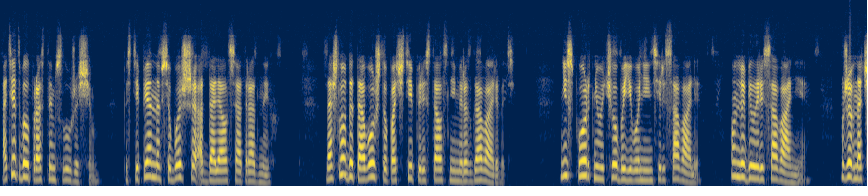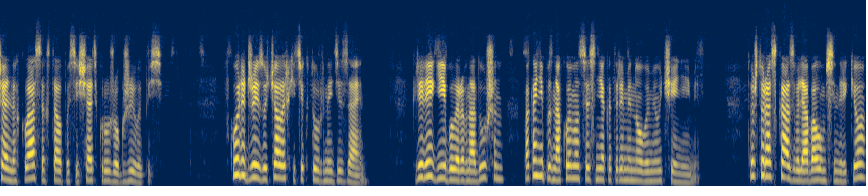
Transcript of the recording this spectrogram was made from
Отец был простым служащим, постепенно все больше отдалялся от родных. Дошло до того, что почти перестал с ними разговаривать. Ни спорт, ни учеба его не интересовали. Он любил рисование. Уже в начальных классах стал посещать кружок живописи. В колледже изучал архитектурный дизайн. К религии был равнодушен, пока не познакомился с некоторыми новыми учениями. То, что рассказывали об Аум Синрикё,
